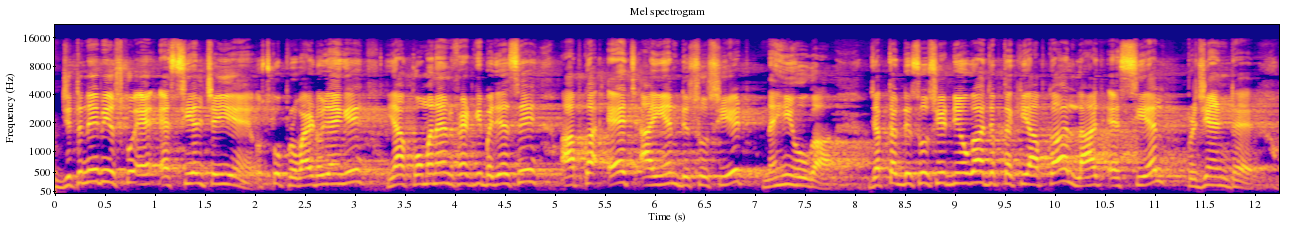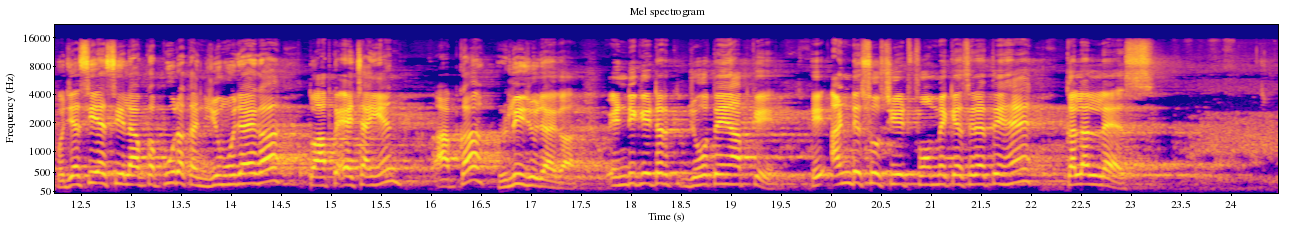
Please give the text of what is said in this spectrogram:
जितने भी उसको एस चाहिए हैं, उसको प्रोवाइड हो जाएँगे, या कॉमन आयन फैट की वजह से आपका एच आई एन डिसोसिएट नहीं होगा। जब तक डिसोसिएट नहीं होगा, जब तक कि आपका large S C L present है। और जैसे एस सी एल आपका पूरा कंज्यूम हो जाएगा तो आपका एच आई एन आपका रिलीज़ हो जाएगा। इंडिकेटर जो होते हैं आपके, ये अनडिसोसिएट फॉर्म में कैसे रहते हैं? कलरलेस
